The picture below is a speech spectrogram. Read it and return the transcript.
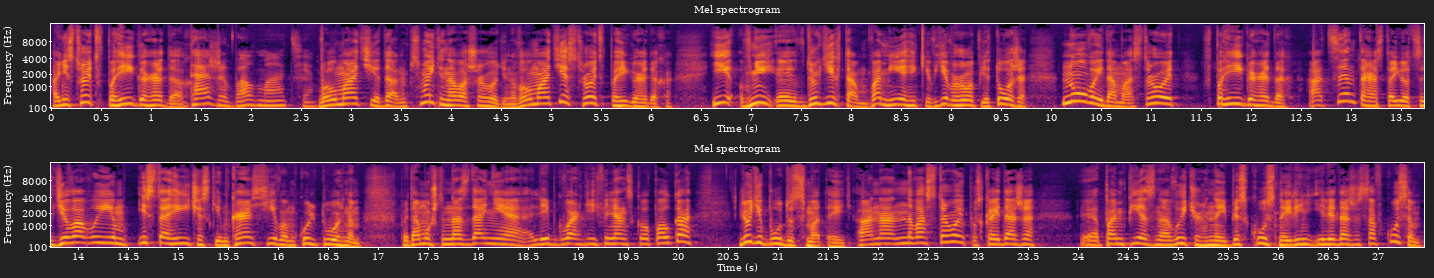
Они строят в пригородах. Даже в Алмате. В Алма-Ате, да, ну посмотрите на вашу родину. В Алма-Ате строят в пригородах. И в, ней- э, в других там, в Америке, в Европе тоже. Новые дома строят в пригородах, а центр остается деловым, историческим, красивым, культурным. Потому что на здание лейб-гвардии финляндского полка люди будут смотреть. А на новострой, пускай даже э, помпезно, вычурно и безвкусно, или, или даже со вкусом,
